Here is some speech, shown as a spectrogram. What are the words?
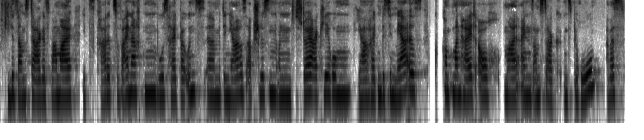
viele Samstage. Es war mal jetzt gerade zu Weihnachten, wo es halt bei uns äh, mit den Jahresabschlüssen und Steuererklärungen ja halt ein bisschen mehr ist, kommt man halt auch mal einen Samstag ins Büro. Aber es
